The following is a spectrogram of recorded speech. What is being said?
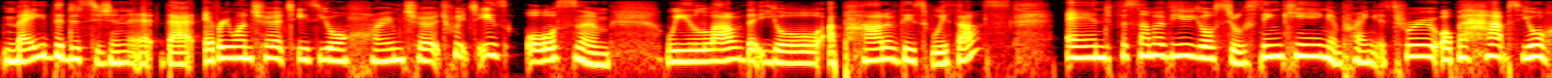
made the decision eh, that Everyone Church is your home church, which is awesome. We love that you're a part of this with us. And for some of you, you're still thinking and praying it through, or perhaps you're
